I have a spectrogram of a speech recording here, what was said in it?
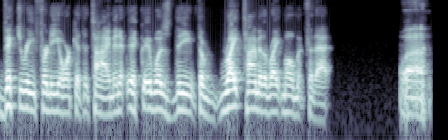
victory for New York at the time, and it, it, it was the the right time of the right moment for that. Wow,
